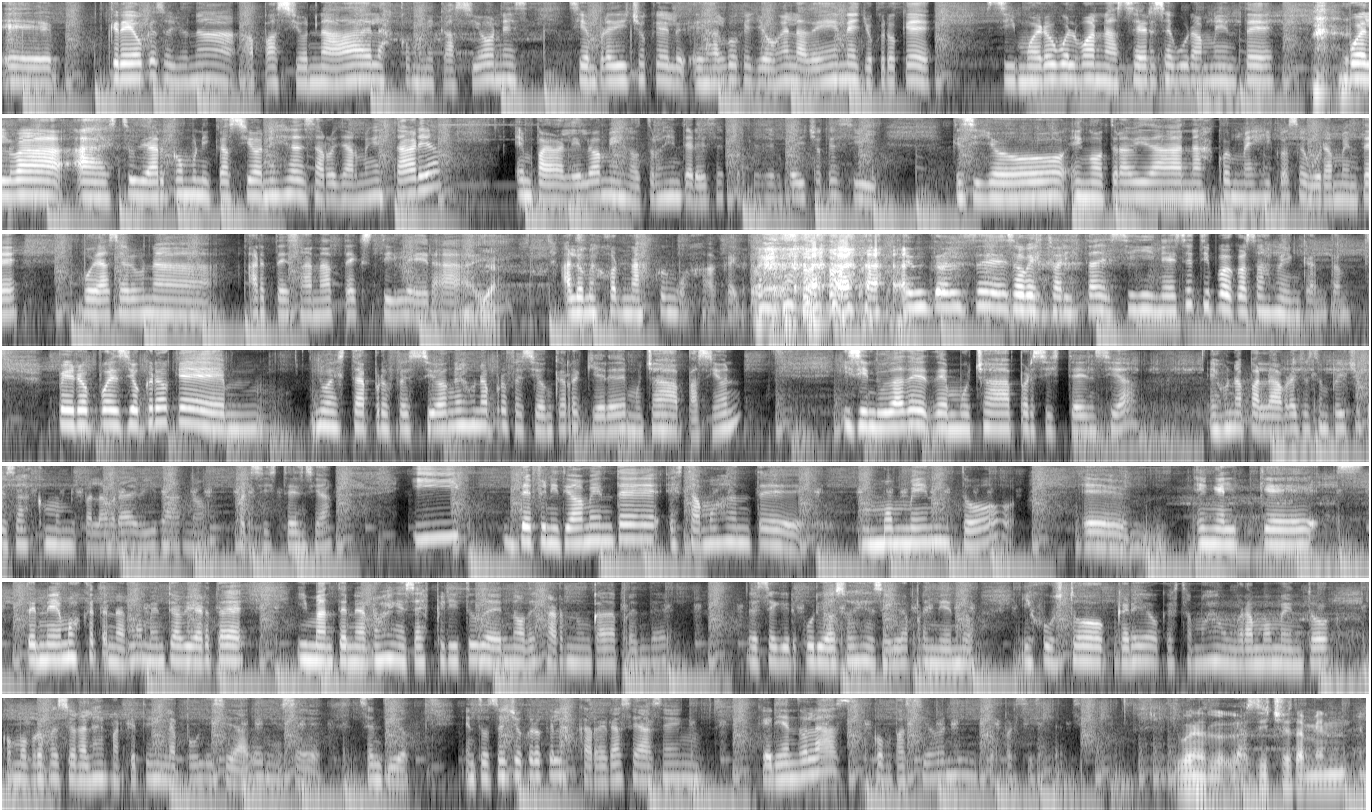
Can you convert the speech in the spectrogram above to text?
Eh, creo que soy una apasionada de las comunicaciones. Siempre he dicho que es algo que llevo en el ADN. Yo creo que si muero y vuelvo a nacer, seguramente vuelva a estudiar comunicaciones y a desarrollarme en esta área, en paralelo a mis otros intereses, porque siempre he dicho que si que si yo en otra vida nazco en México, seguramente voy a ser una artesana textilera. Y a lo mejor nazco en Oaxaca y todo eso. Entonces, o vestuarista de cine, ese tipo de cosas me encantan. Pero pues yo creo que mm, nuestra profesión es una profesión que requiere de mucha pasión y sin duda de, de mucha persistencia. Es una palabra, yo siempre he dicho que esa es como mi palabra de vida, ¿no? Persistencia. Y definitivamente estamos ante un momento eh, en el que tenemos que tener la mente abierta y mantenernos en ese espíritu de no dejar nunca de aprender, de seguir curiosos y de seguir aprendiendo. Y justo creo que estamos en un gran momento como profesionales de marketing y la publicidad en ese sentido. Entonces yo creo que las carreras se hacen queriéndolas con pasión y con persistencia. Y bueno, lo has dicho también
